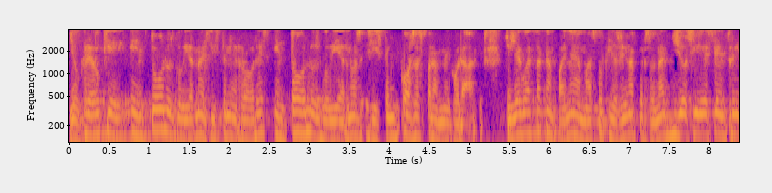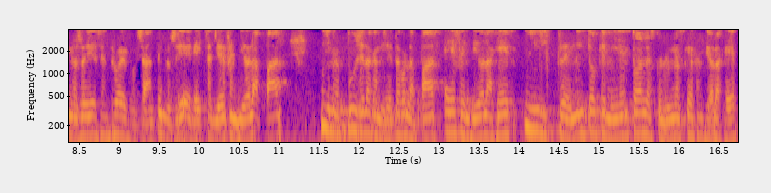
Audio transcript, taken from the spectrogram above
Yo creo que en todos los gobiernos existen errores, en todos los gobiernos existen cosas para mejorar. Yo llego a esta campaña además porque yo soy una persona, yo soy de centro y no soy de centro vergonzante, no soy de derecha, yo he defendido la paz y me puse la camiseta por la paz, he defendido la JEP y remito que miren todas las columnas que he defendido la JEP.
